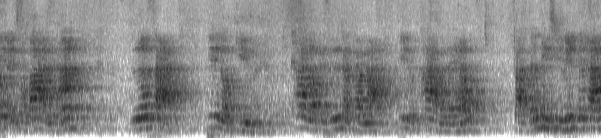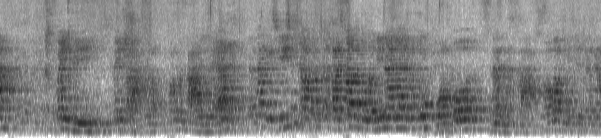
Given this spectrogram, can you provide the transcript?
ที่เป็นชาวบ้านเนี่ยนะเนื้อสัตว์ที่เรากิน ถ้าเราไปซื้อจากตลาดที่มันฆ่ามาแล้วสัตว์นั้นมีชีวิตไหมคะไม่มีไม่บาปหรอกเพราะมันตายแล้ว แต่ถ้าไปชี้ฉันเอาก็จะปลาช่อนตัวนี้นะแล้วทุบหัวโป๊ะนั่นนะบาปเพราะว่ามีเจตนา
